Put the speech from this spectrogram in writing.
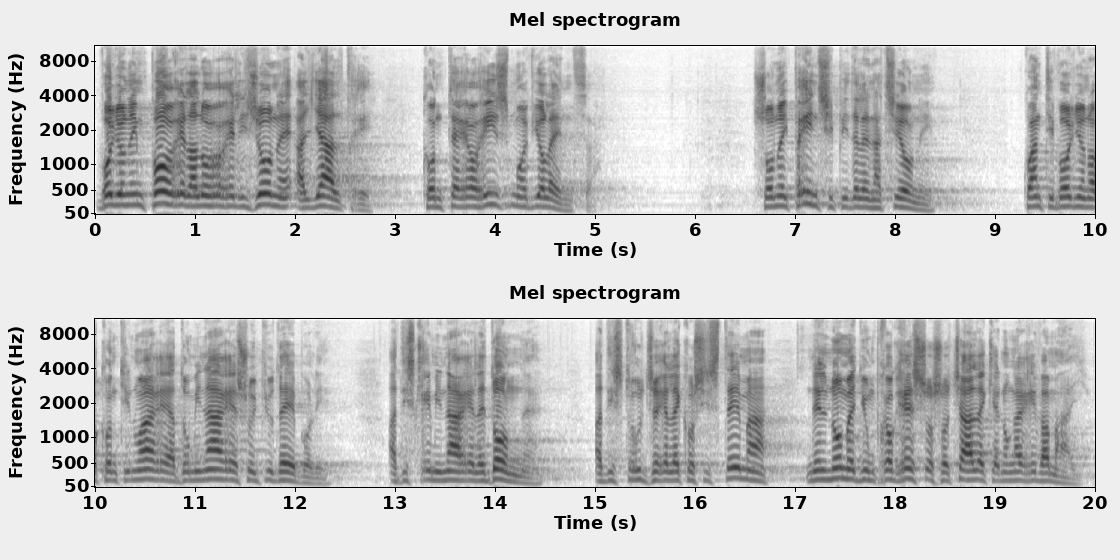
vogliono imporre la loro religione agli altri con terrorismo e violenza. Sono i principi delle nazioni, quanti vogliono continuare a dominare sui più deboli, a discriminare le donne, a distruggere l'ecosistema nel nome di un progresso sociale che non arriva mai.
